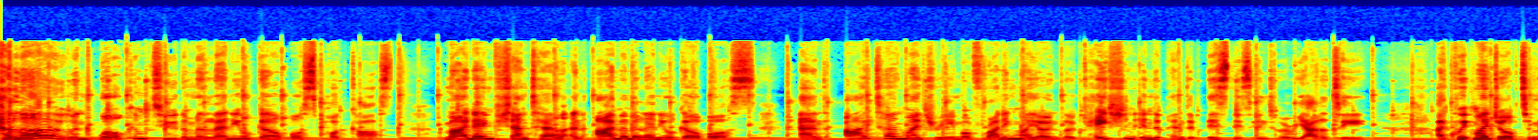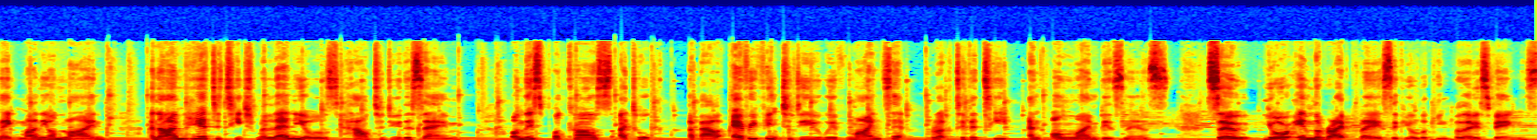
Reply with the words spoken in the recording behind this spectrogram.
Hello, and welcome to the Millennial Girl Boss podcast. My name's Chantelle, and I'm a millennial girl boss. And I turned my dream of running my own location independent business into a reality. I quit my job to make money online, and I'm here to teach millennials how to do the same. On this podcast, I talk about everything to do with mindset, productivity, and online business. So you're in the right place if you're looking for those things.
